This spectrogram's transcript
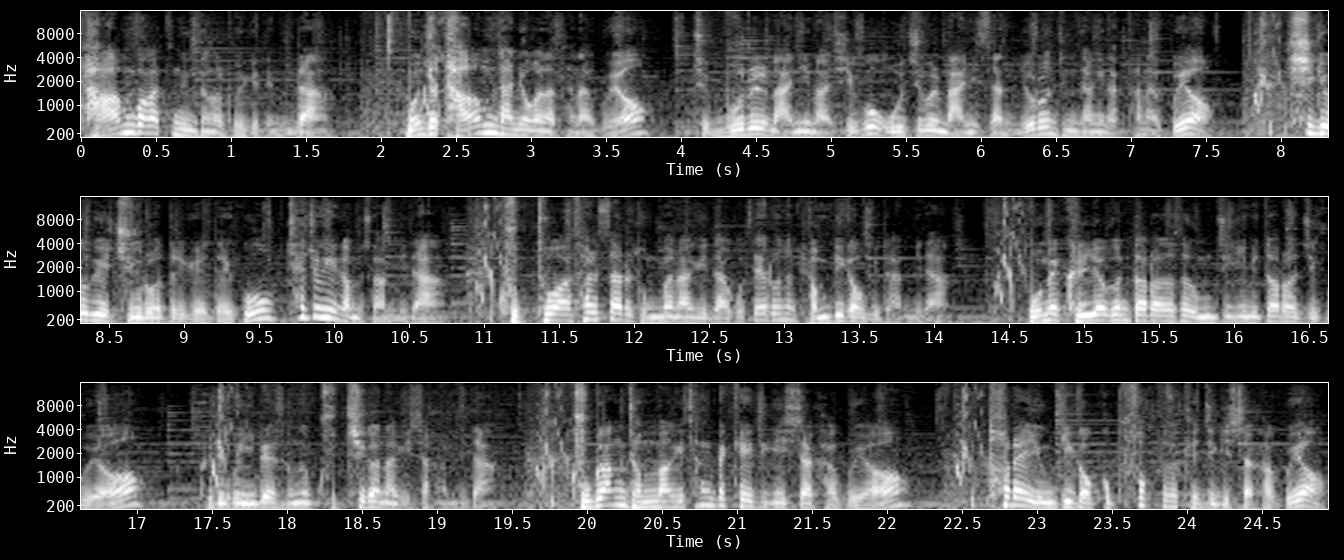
다음과 같은 증상을 보이게 됩니다. 먼저 다음 단뇨가 나타나고요. 즉 물을 많이 마시고 오줌을 많이 싸는 이런 증상이 나타나고요. 식욕이 줄어들게 되고 체중이 감소합니다. 구토와 설사를 동반하기도 하고 때로는 변비가 오기도 합니다. 몸의 근력은 떨어져서 움직임이 떨어지고요. 그리고 입에서는 구취가 나기 시작합니다. 구강 점막이 창백해지기 시작하고요. 털에 윤기가 없고 푸석푸석해지기 시작하고요.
